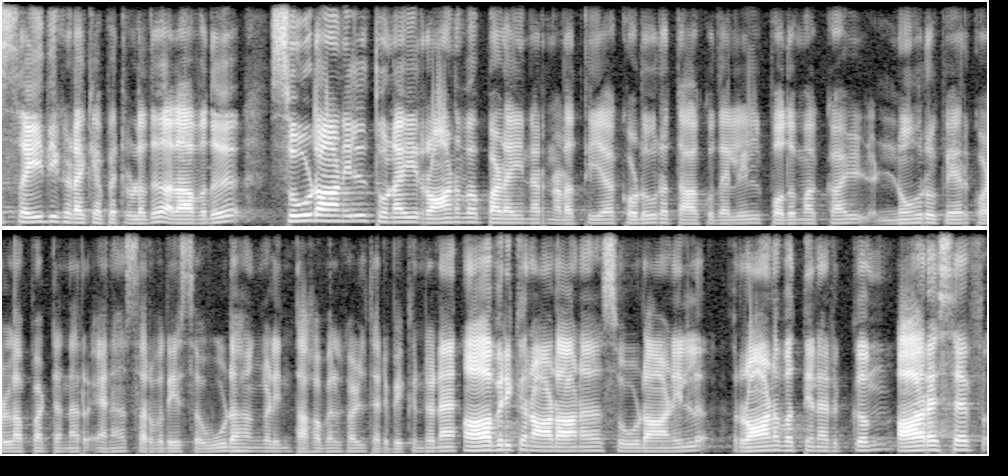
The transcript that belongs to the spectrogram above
செய்தி கிடைக்கப்பெற்றுள்ளது. அதாவது சூடானில் துணை இராணுவ படையினர் நடத்திய கொடூர தாக்குதலில் பொதுமக்கள் நூறு பேர் கொல்லப்பட்டனர் என சர்வதேச ஊடகங்களின் தகவல்கள் தெரிவிக்கின்றன. ஆப்பிரிக்க நாடான சூடானில் இராணுவத்தினருக்கும் ஆர்எஸ்எஃப்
